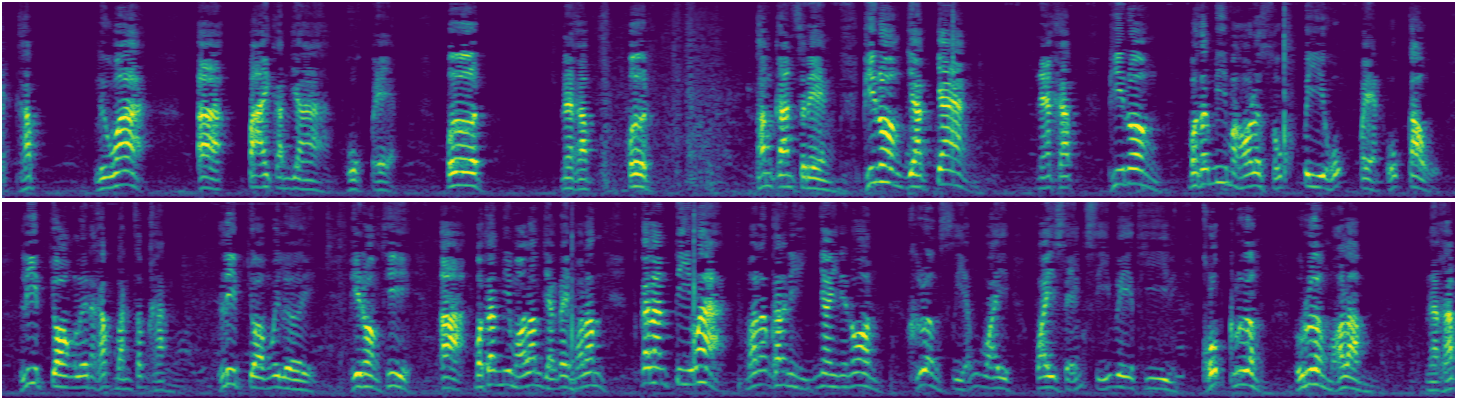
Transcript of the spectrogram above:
ดครับ หรือว่าอ่าปลายกันยาหกแปดเปิดนะครับ เปิดทำการแสดง พี่น้องอยากจ้างนะครับ พี่น้องบอทมีมหรสพปีหกแปดหกเก้ารีบจองเลยนะครับ วันสำคัญ รีบจองไว้เลย พี่น้องที่อ่าบอทมีหมอลำอยากได้หมอลำการันตีว่าหมอลำคณะนี้ใหญ่แน่นอนเครื่องเสียงไวไฟแสงสีเวที ครบเครื่องเรื่องหมอลำ นะครับ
